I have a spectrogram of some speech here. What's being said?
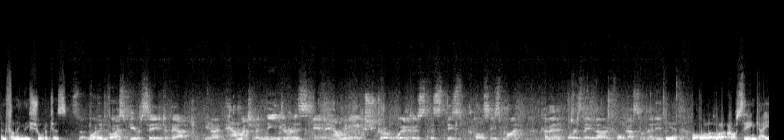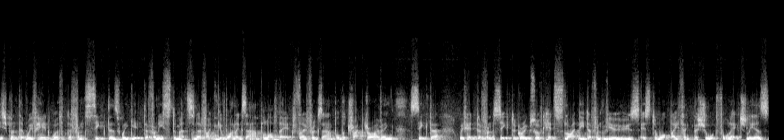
in filling these shortages. So, what advice have you received about you know how much of a need there is and how many extra workers this, these policies might come in, or is there no forecast on that either? Yeah, well, well, well, across the engagement that we've had with different sectors, we get different estimates. And if I can give one example of that, so for example, the truck driving sector, we've had different sector groups who've had slightly different views as to what they think the shortfall actually is.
